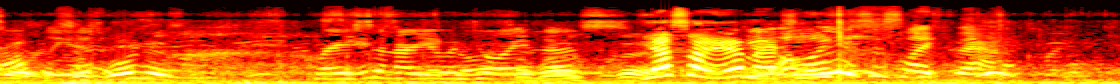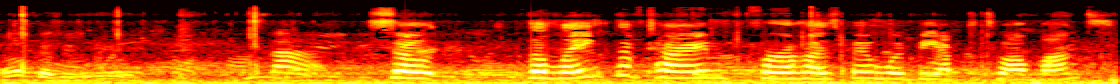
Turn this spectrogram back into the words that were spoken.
Probably is. What is Grayson, are you enjoying this? Yes, I am He actually. always is like that. So the length of time for a husband would be up to 12 months.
